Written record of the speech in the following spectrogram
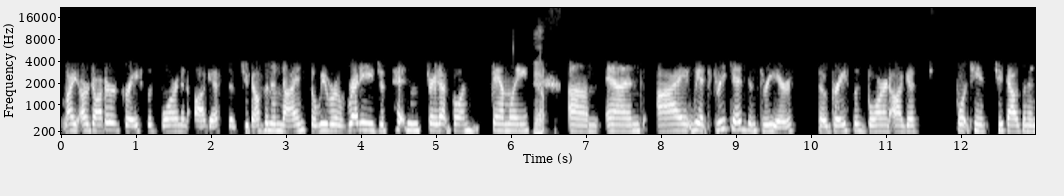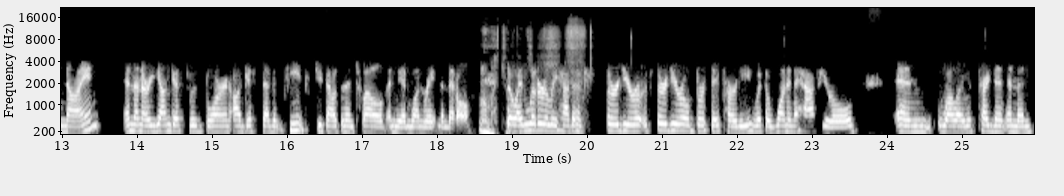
my, our daughter Grace was born in August of 2009. So we were ready, just hitting straight up going family. Yeah. Um, and I, we had three kids in three years. So Grace was born August 14th, 2009. And then our youngest was born August 17th, 2012. And we had one right in the middle. Oh my god. So I literally had a third year, third year old birthday party with a one and a half year old. And while I was pregnant and then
